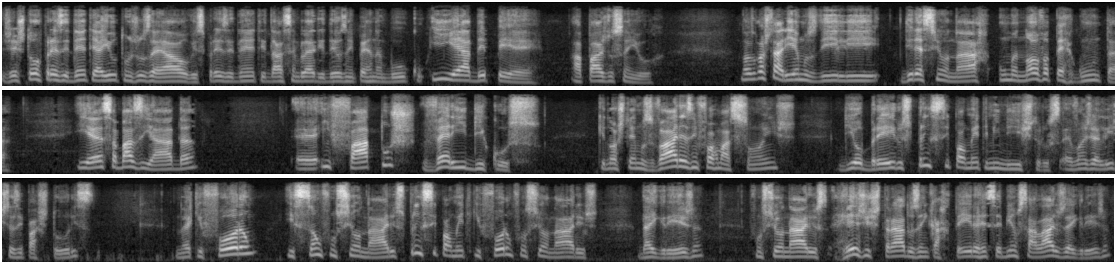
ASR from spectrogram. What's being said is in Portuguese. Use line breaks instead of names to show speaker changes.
Gestor presidente Ailton José Alves, presidente da Assembleia de Deus em Pernambuco, IEADPE, a paz do Senhor. Nós gostaríamos de lhe direcionar uma nova pergunta, e essa baseada é, em fatos verídicos, que nós temos várias informações de obreiros, principalmente ministros, evangelistas e pastores, não é que foram e são funcionários, principalmente que foram funcionários da igreja, funcionários registrados em carteira, recebiam salários da igreja.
